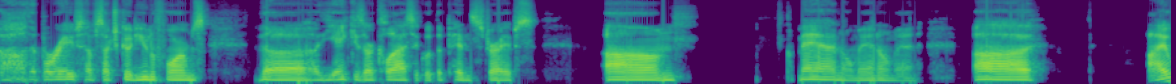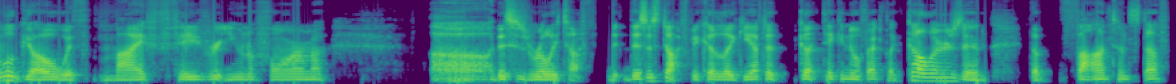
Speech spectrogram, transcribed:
oh, the Braves have such good uniforms. The Yankees are classic with the pinstripes. Um, man, oh man, oh man. Uh, I will go with my favorite uniform. Oh, this is really tough. This is tough because like you have to take into effect like colors and the font and stuff.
